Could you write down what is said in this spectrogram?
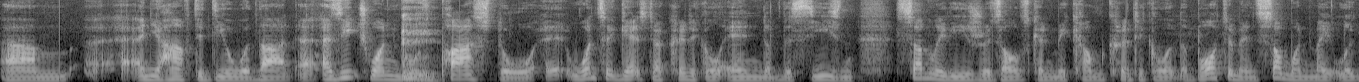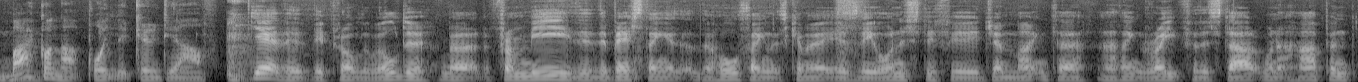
Um, and you have to deal with that. As each one goes past, though, once it gets to a critical end of the season, suddenly these results can become critical at the bottom, and someone might look mm. back on that point that County have. Yeah, they, they probably will do. But for me, the, the best thing, the whole thing that's come out is the honesty for Jim McIntyre. I think right for the start when it happened,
